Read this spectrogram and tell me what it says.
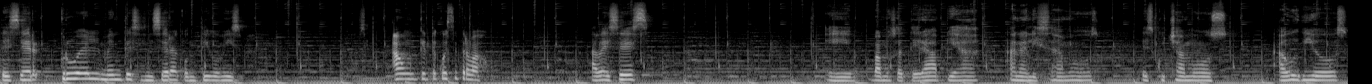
de ser cruelmente sincera contigo misma. Aunque te cueste trabajo. A veces eh, vamos a terapia, analizamos, escuchamos audios,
